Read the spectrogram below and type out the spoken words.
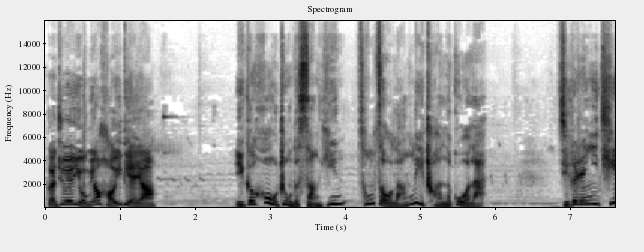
感觉有没有好一点呀？一个厚重的嗓音从走廊里传了过来，几个人一听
